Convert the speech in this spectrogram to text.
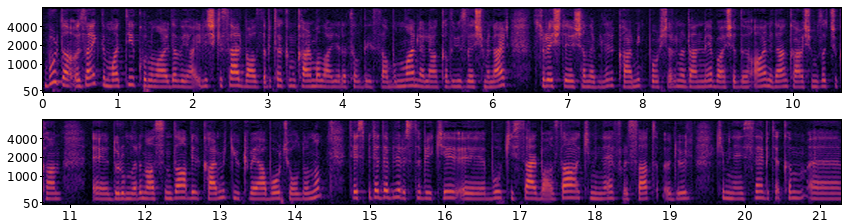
Burada özellikle maddi konularda veya ilişkisel bazda bir takım karmalar yaratıldıysa bunlarla alakalı yüzleşmeler süreçte yaşanabilir. Karmik borçların ödenmeye başladığı aniden karşımıza çıkan e, durumların aslında bir karmik yük veya borç olduğunu tespit edebiliriz. Tabii ki e, bu kişisel bazda kimine fırsat, ödül, kimine ise bir takım... E,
